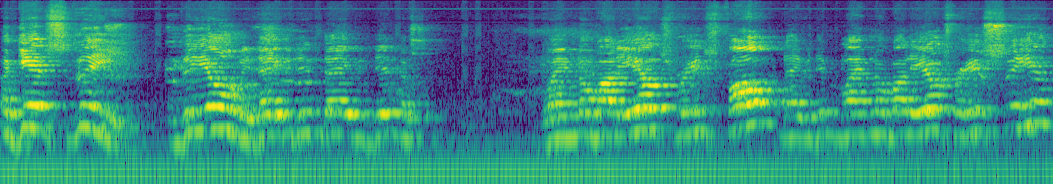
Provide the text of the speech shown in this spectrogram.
against thee, thee only. David didn't, David didn't blame nobody else for his fault. David didn't blame nobody else for his sin.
